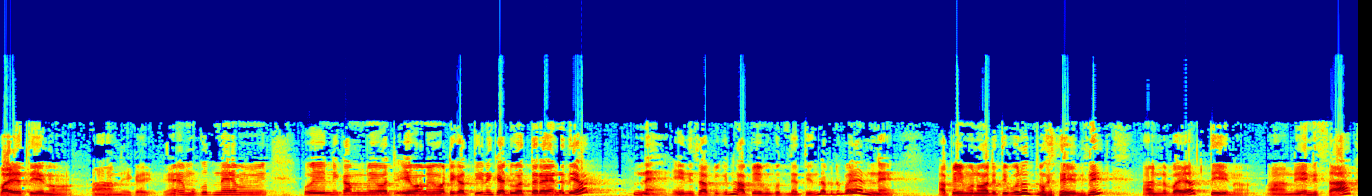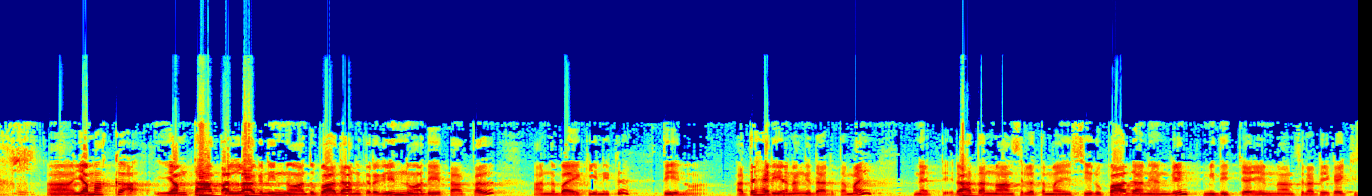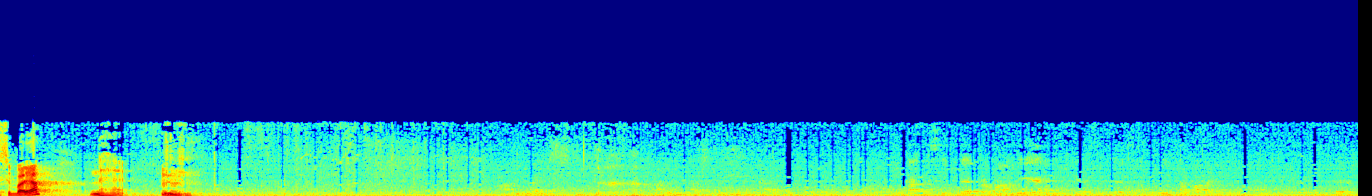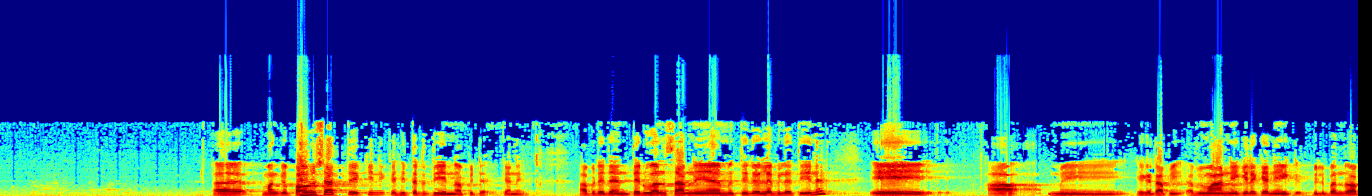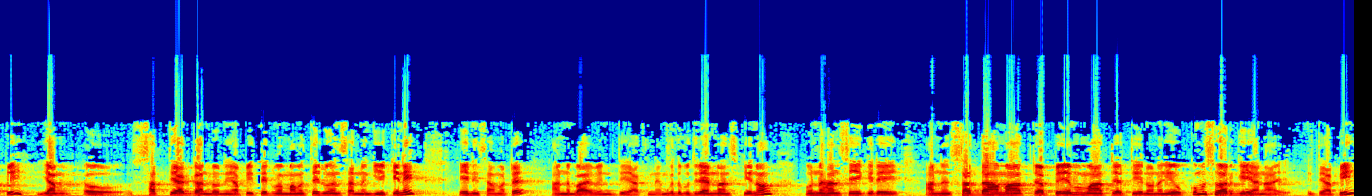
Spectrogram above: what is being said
බය තියනවා. ආනකයි මුකුත් නෑ ඔය නිකම් මේට ඒවා මේ වටිකත් තියෙන කැඩුවත්තර යන දෙයක් නෑ ඒනිසා අපිකෙන අපේ මුකුත් නැතින් අපට බයන්නේ අපේ මොනවට තිබුණොත් මක වෙන්නේ? අන්න බයත් තියෙනවා. ආනේ නිසා යමක් යම්තා කල්ලාගෙන ඉන්නවා දුපාදාන කරගෙන ඉන්නවා දේතා කල් අන්න බය කියන එක තියෙනවා. අතහැරියනං එදාට තමයි නැත්තේ. රහතන් වහන්සේල තමයි සිරු පාදානයන්ගෙන් මිදිච්චය එන් වහන්සලට එකයි කිසි බයක් නැහැ. මගේ පෞරුෂත්වය කෙනෙක හිතට තියෙන අපිට කැනෙ අපිට දැන් තෙරුවන් සරණයමතිර ලැබිල තියෙන ඒ මේ එකට අපි අභිමානය කියල කැන පිළිබඳව අපි යම් සත්‍යයක් ගණ්ඩෝනේ අපි තෙරම ම තෙරුවන් සන්න ගිය කෙනෙක්. ඒනි සමට අන්න බයවෙන්තයක් නෑමකද බුදුරන් වන්ස කියනවා උන්වහන්සේ කරේ අන්න සද්ධහා මාත්‍ර පේම මාත්‍රයක් තිය නොනගේ ඔක්කොම ස්වර්ගය යනයි. ඉති අපි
